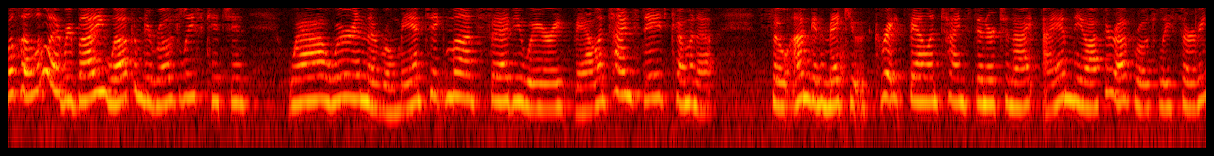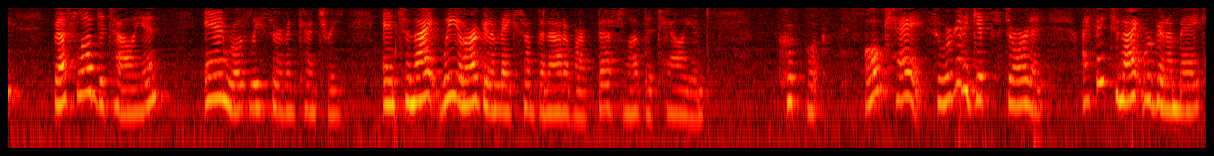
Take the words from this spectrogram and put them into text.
Well, hello everybody. Welcome to Rosalie's Kitchen. Wow, we're in the romantic month, February. Valentine's Day's coming up. So I'm going to make you a great Valentine's dinner tonight. I am the author of Rosalie Serving, Best Loved Italian, and Rosalie Serving Country. And tonight we are going to make something out of our Best Loved Italian cookbook. Okay, so we're going to get started. I think tonight we're going to make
